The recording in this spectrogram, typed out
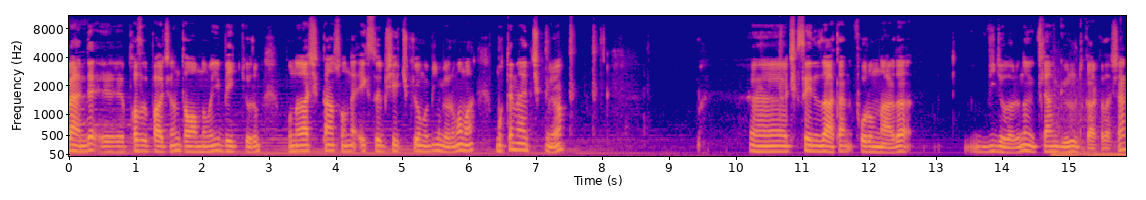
ben de e, puzzle parçanın tamamlamayı bekliyorum. Bunları açtıktan sonra ekstra bir şey çıkıyor mu bilmiyorum ama muhtemelen çıkmıyor. Ee, çıksaydı zaten forumlarda videolarını falan görürdük arkadaşlar.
